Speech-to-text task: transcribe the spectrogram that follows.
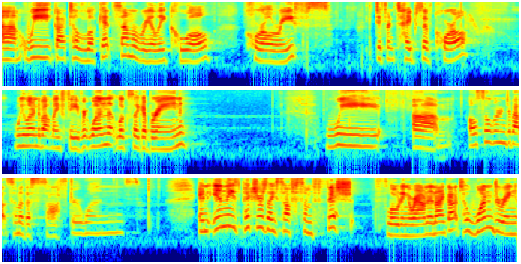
Um, we got to look at some really cool coral reefs, different types of coral. We learned about my favorite one that looks like a brain. We um, also learned about some of the softer ones. And in these pictures, I saw some fish floating around, and I got to wondering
